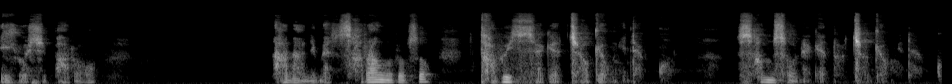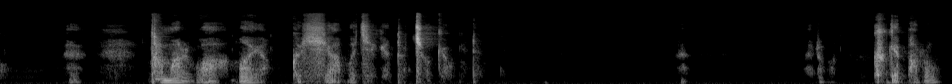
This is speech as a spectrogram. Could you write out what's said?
이것이 바로 하나님의 사랑으로서 다윗에게 적용이 됐고 삼손에게도 적용이 됐고 예, 다말과 뭐요 그 시아버지에게도 적용이 됐고 예. 여러분 그게 바로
